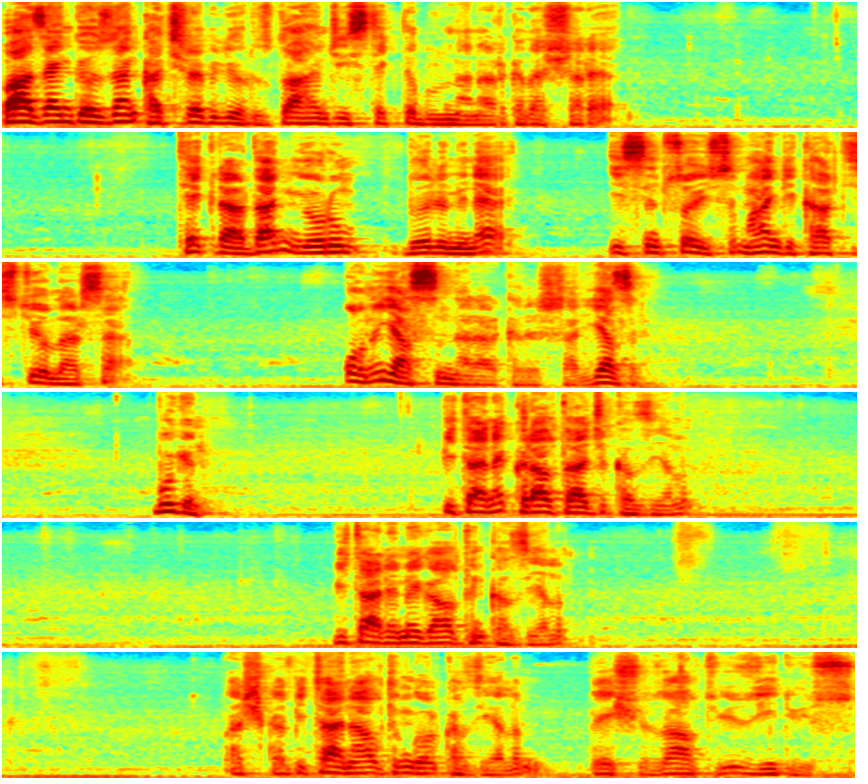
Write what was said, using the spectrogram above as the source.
bazen gözden kaçırabiliyoruz. Daha önce istekte bulunan arkadaşlara. Tekrardan yorum bölümüne isim soy isim hangi kart istiyorlarsa onu yazsınlar arkadaşlar. Yazın. Bugün bir tane kral tacı kazıyalım. Bir tane mega altın kazıyalım. Başka bir tane altın gol kazıyalım. 500, 600, 700.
